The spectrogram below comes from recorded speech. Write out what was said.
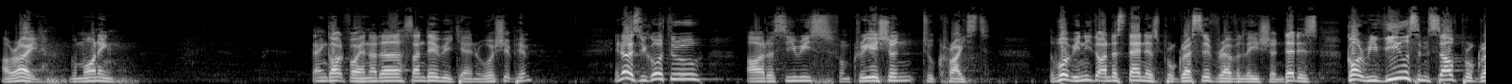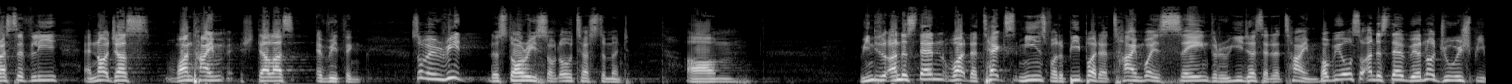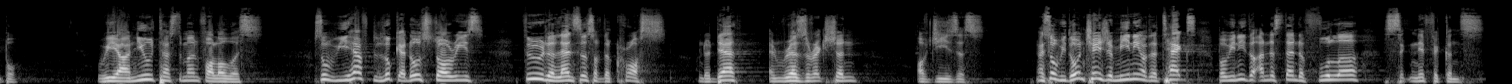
All right, good morning. Thank God for another Sunday we can worship Him. You know, as we go through uh, the series from creation to Christ, the word we need to understand is progressive revelation. That is, God reveals Himself progressively and not just one time tell us everything. So when we read the stories of the Old Testament, um, we need to understand what the text means for the people at that time, what it's saying to the readers at that time. But we also understand we are not Jewish people. We are New Testament followers. So we have to look at those stories through the lenses of the cross, the death and resurrection of Jesus. And so we don't change the meaning of the text, but we need to understand the fuller significance.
